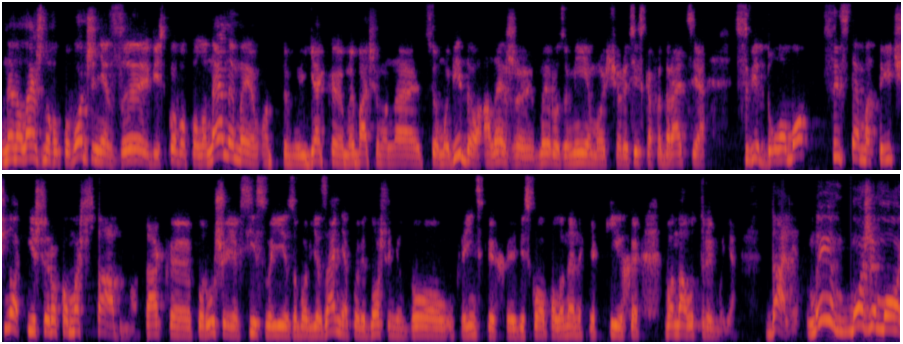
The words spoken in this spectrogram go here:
неналежного поводження з військовополоненими. От як ми бачимо на цьому відео, але ж ми розуміємо, що Російська Федерація свідомо. Систематично і широкомасштабно так е, порушує всі свої зобов'язання по відношенню до українських військовополонених, яких вона утримує. Далі. Ми можемо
